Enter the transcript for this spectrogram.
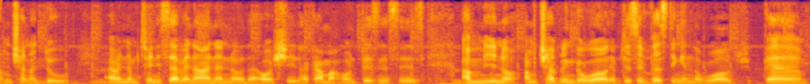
I'm trying to do. Mm-hmm. And when I'm 27, I want to know that, oh shit, I got my own businesses. Mm-hmm. I'm, you know, I'm traveling the world. I'm just investing in the world. Um,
